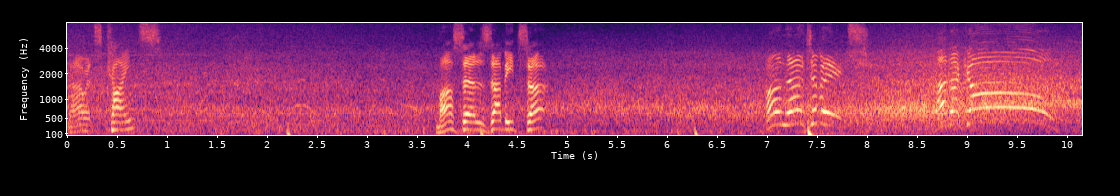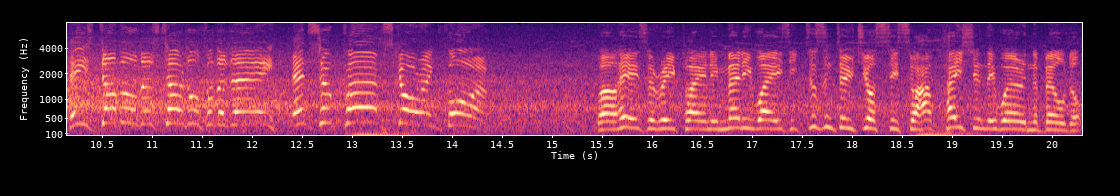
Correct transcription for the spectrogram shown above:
Now it's Kainz. Marcel Sabitzer. Arnautovic. And a goal! He's doubled his total for the day in superb scoring form. Well, here's the replay, and in many ways, it doesn't do justice to how patient they were in the build-up.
